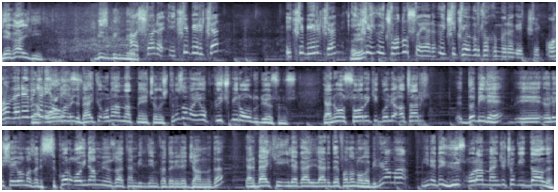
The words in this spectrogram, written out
legal değil. Biz Ha bilmiyoruz. şöyle 2-1 iken 2-1 iken Evet. 2-3 olursa yani 3-2 öbür takım öne geçecek. Ona Ya verebilir o yani. olabilir. Belki onu anlatmaya çalıştınız ama yok 3-1 oldu diyorsunuz. Yani o sonraki golü atar da bile e, öyle şey olmaz. Hani skor oynanmıyor zaten bildiğim kadarıyla canlıda. Yani belki ilegallerde falan olabiliyor ama yine de 100 oran bence çok iddialı.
